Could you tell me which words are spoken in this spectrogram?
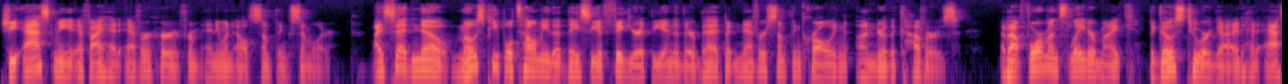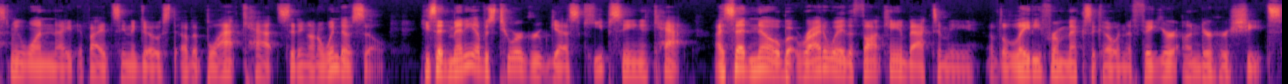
She asked me if I had ever heard from anyone else something similar. I said no. Most people tell me that they see a figure at the end of their bed, but never something crawling under the covers. About four months later, Mike, the ghost tour guide, had asked me one night if I had seen a ghost of a black cat sitting on a windowsill. He said many of his tour group guests keep seeing a cat. I said no, but right away the thought came back to me of the lady from Mexico and the figure under her sheets.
